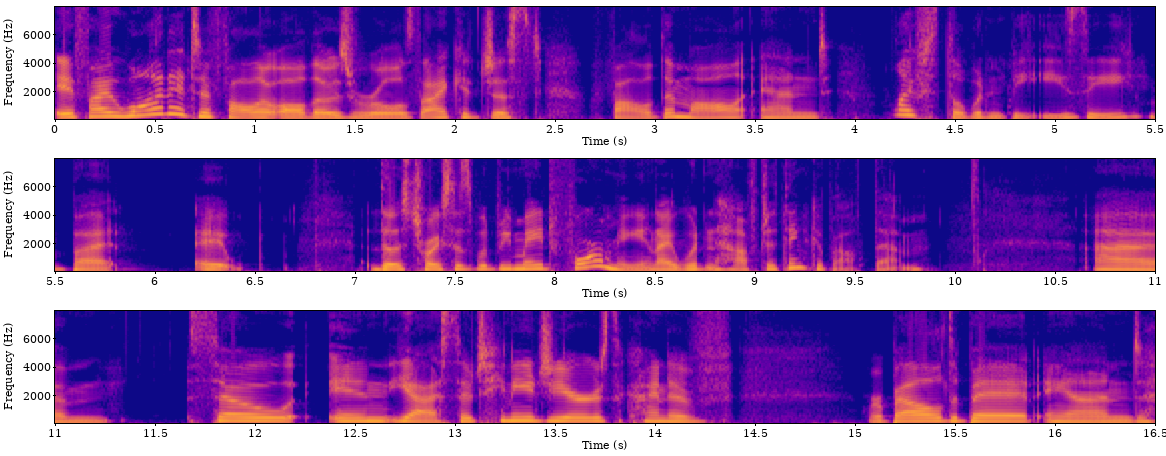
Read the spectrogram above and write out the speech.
if I wanted to follow all those rules, I could just follow them all, and life still wouldn't be easy. But it those choices would be made for me, and I wouldn't have to think about them. Um, so in yeah, so teenage years, kind of rebelled a bit and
